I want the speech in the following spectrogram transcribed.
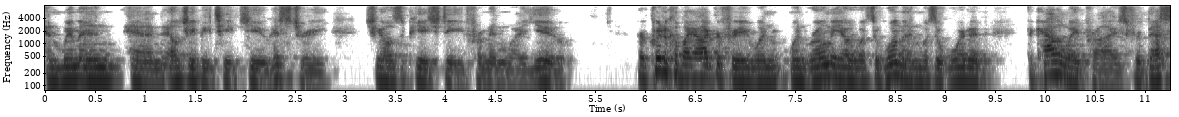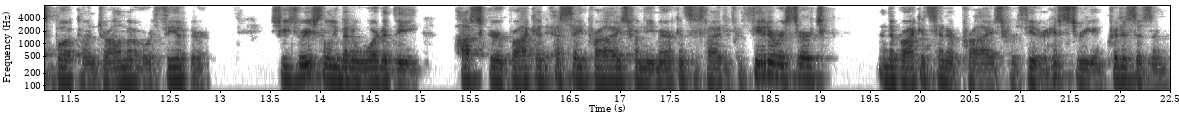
and women and LGBTQ history. She holds a PhD from NYU. Her critical biography, when, when Romeo was a woman, was awarded the Callaway Prize for Best Book on Drama or Theater. She's recently been awarded the Oscar Brockett Essay Prize from the American Society for Theater Research and the Brockett Center Prize for Theater History and Criticism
